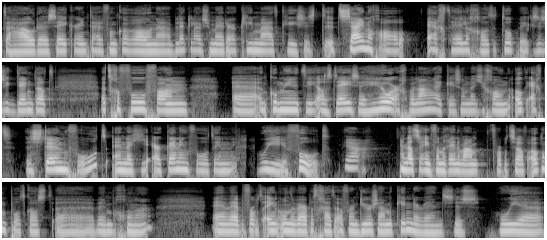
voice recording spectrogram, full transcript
te houden. Zeker in tijden van corona, Black Lives Matter, klimaatcrisis. Het, het zijn nogal echt hele grote topics. Dus ik denk dat het gevoel van eh, een community als deze heel erg belangrijk is. Omdat je gewoon ook echt een steun voelt. En dat je je erkenning voelt in hoe je je voelt. Ja, En dat is een van de redenen waarom ik bijvoorbeeld zelf ook een podcast eh, ben begonnen. En we hebben bijvoorbeeld één onderwerp dat gaat over een duurzame kinderwens. Dus hoe je,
